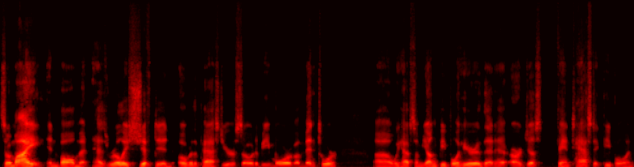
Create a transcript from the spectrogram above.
So my involvement has really shifted over the past year or so to be more of a mentor. Uh, we have some young people here that are just fantastic people and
